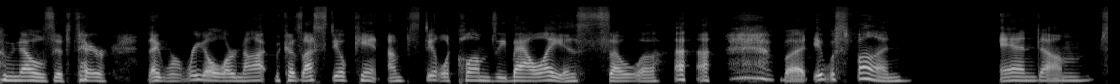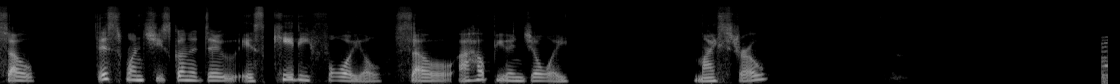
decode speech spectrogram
who knows if they're they were real or not because I still can't I'm still a clumsy balletist. So uh, but it was fun. And um so this one she's going to do is Kitty Foyle. So I hope you enjoy Maestro. The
